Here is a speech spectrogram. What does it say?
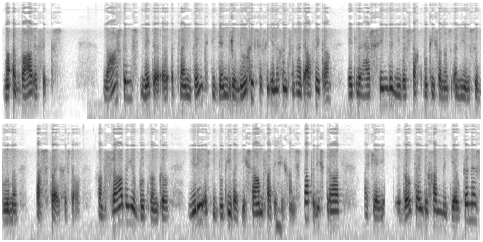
maar 'n ware fix. Laastens met 'n klein wenk, die dendrologiese vereniging van Suid-Afrika het hulle hersiende nuwe sakboekie van ons inheemse bome pas vrygestel. Gaan vra by jou boekwinkel, hierdie is die boekie wat jy saamvat as jy gaan stap in die straat, as jy wildtuin toe gaan met jou kinders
